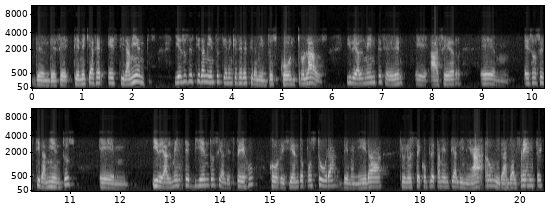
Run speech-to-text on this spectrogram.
donde se tiene que hacer estiramientos. Y esos estiramientos tienen que ser estiramientos controlados. Idealmente se deben eh, hacer em, esos estiramientos, em, idealmente viéndose al espejo, corrigiendo postura de manera que uno esté completamente alineado, mirando al frente,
